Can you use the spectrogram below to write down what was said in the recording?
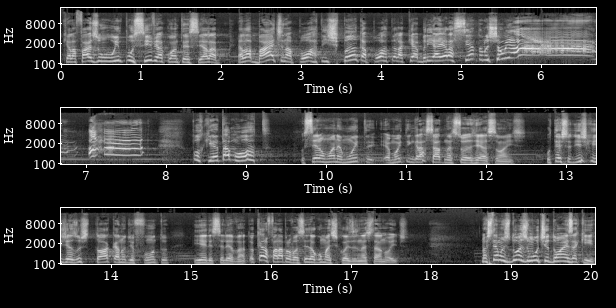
que ela faz o impossível acontecer. Ela, ela bate na porta, espanca a porta, ela quer abrir, aí ela senta no chão e. Ah! Ah! Porque está morto. O ser humano é muito, é muito engraçado nas suas reações. O texto diz que Jesus toca no defunto e ele se levanta. Eu quero falar para vocês algumas coisas nesta noite. Nós temos duas multidões aqui.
